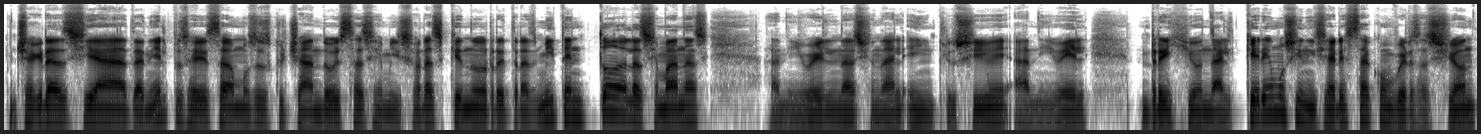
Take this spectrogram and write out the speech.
Muchas gracias, Daniel. Pues ahí estábamos escuchando estas emisoras que nos retransmiten todas las semanas a nivel nacional e inclusive a nivel regional. Queremos iniciar esta conversación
